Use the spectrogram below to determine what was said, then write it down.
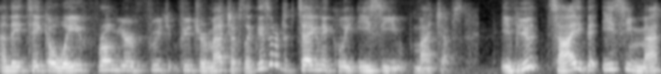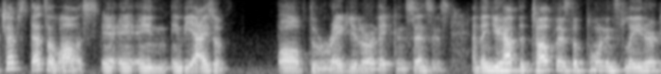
and they take away from your fu- future matchups. Like these are the technically easy matchups. If you tie the easy matchups, that's a loss in in, in the eyes of of the regular like consensus. And then you have the toughest opponents later.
